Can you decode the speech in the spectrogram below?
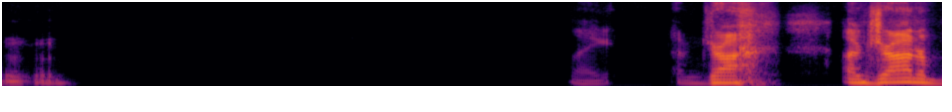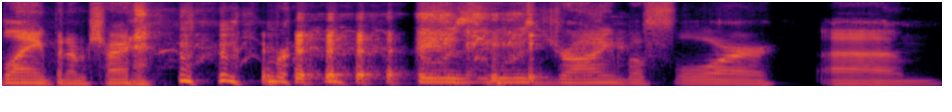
Mhm. I'm drawing I'm drawing a blank, but I'm trying to remember who was who was drawing before um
